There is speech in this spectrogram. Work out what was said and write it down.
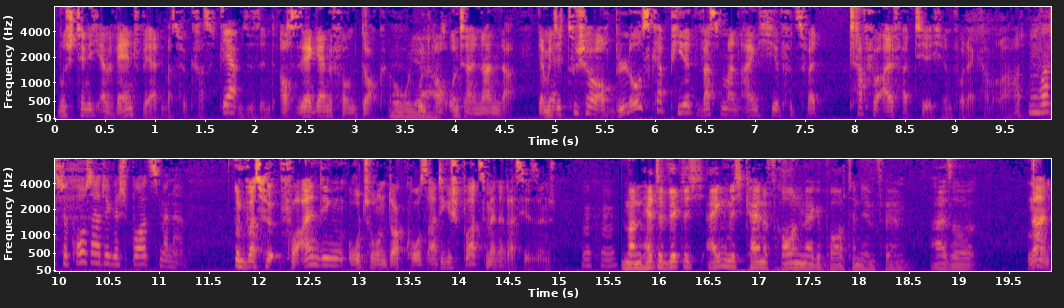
muss ständig erwähnt werden, was für krasse Typen ja. sie sind. Auch sehr gerne vom Doc oh, ja. und auch untereinander. Damit ja. der Zuschauer auch bloß kapiert, was man eigentlich hier für zwei taffe Alpha-Tierchen vor der Kamera hat. Und was für großartige Sportsmänner. Und was für vor allen Dingen Otto und Doc großartige Sportsmänner das hier sind. Mhm. Man hätte wirklich eigentlich keine Frauen mehr gebraucht in dem Film. Also. Nein,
